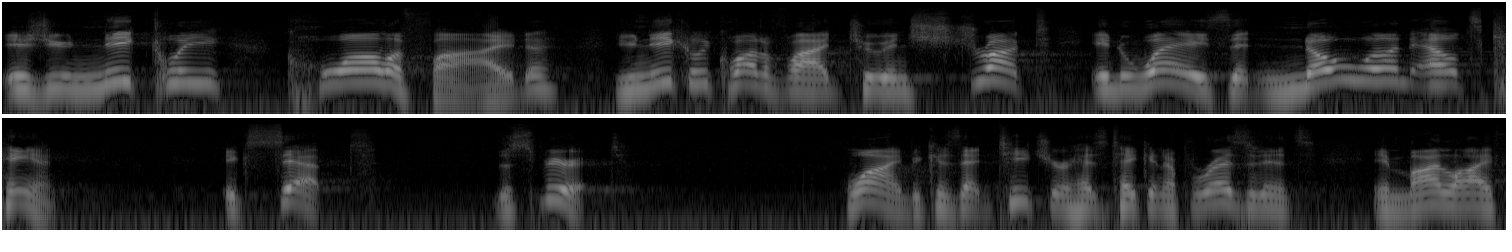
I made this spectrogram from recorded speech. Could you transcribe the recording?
is uniquely qualified, uniquely qualified to instruct in ways that no one else can except the Spirit. Why? Because that teacher has taken up residence in my life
